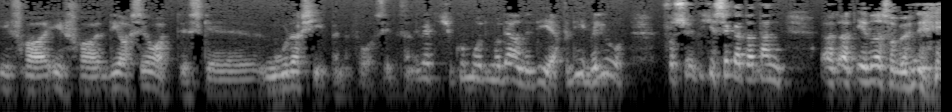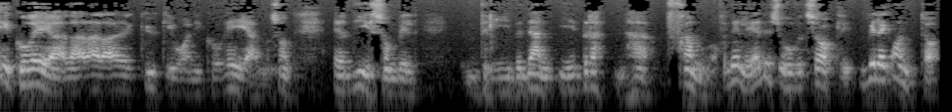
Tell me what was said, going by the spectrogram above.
ifra, ifra de asiatiske moderskipene, for å si det sånn. Jeg vet ikke hvor moderne de er, for de vil jo forsøke Det er ikke sikkert at, den, at, at idrettsforbundet i Korea, eller, eller Kukiwan i Korea, eller noe sånt, er de som vil drive den idretten her fremover. For det ledes jo hovedsakelig, vil jeg anta,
